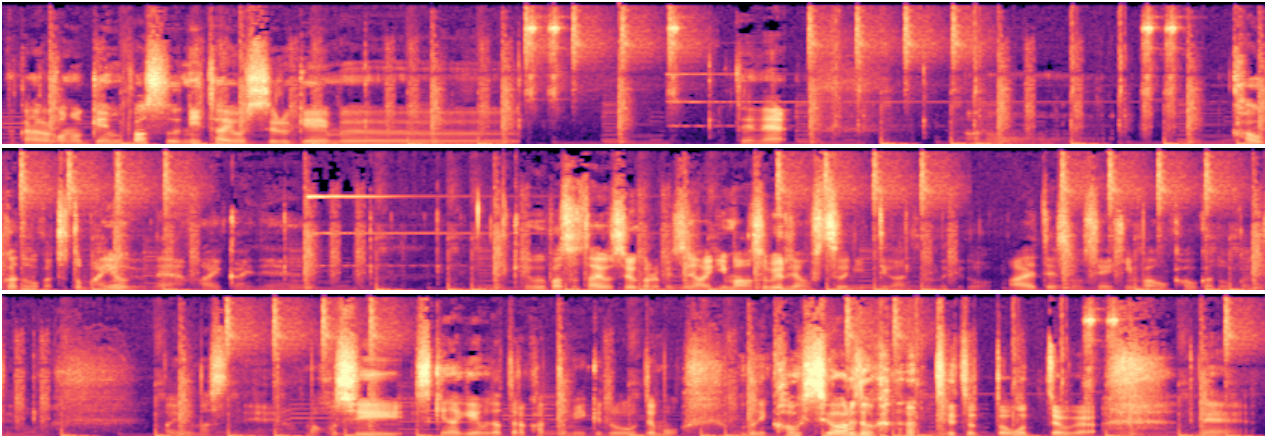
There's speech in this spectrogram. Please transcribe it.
ー、なかなかこのゲームパスに対応してるゲームってね、あのー、買うかどうかちょっと迷うよね、毎回ね。ゲームパス対応してるから別に今遊べるじゃん、普通にって感じなんだけど、あえてその製品版を買うかどうかっていうのを迷いますね。まあ欲しい、好きなゲームだったら買ってもいいけど、でも本当に買う必要あるのかなってちょっと思っちゃうから、ね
